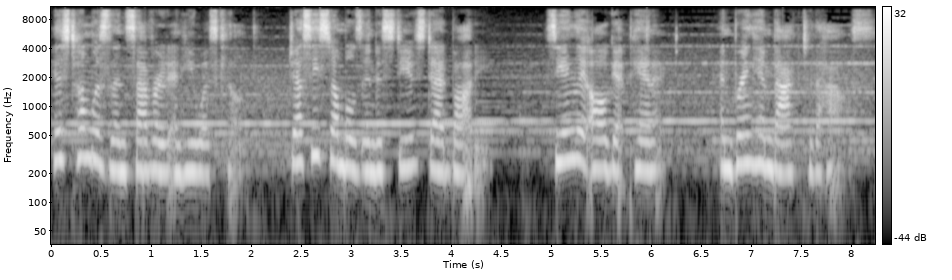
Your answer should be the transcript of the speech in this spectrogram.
His tongue was then severed and he was killed. Jesse stumbles into Steve's dead body. Seeing they all get panicked and bring him back to the house.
